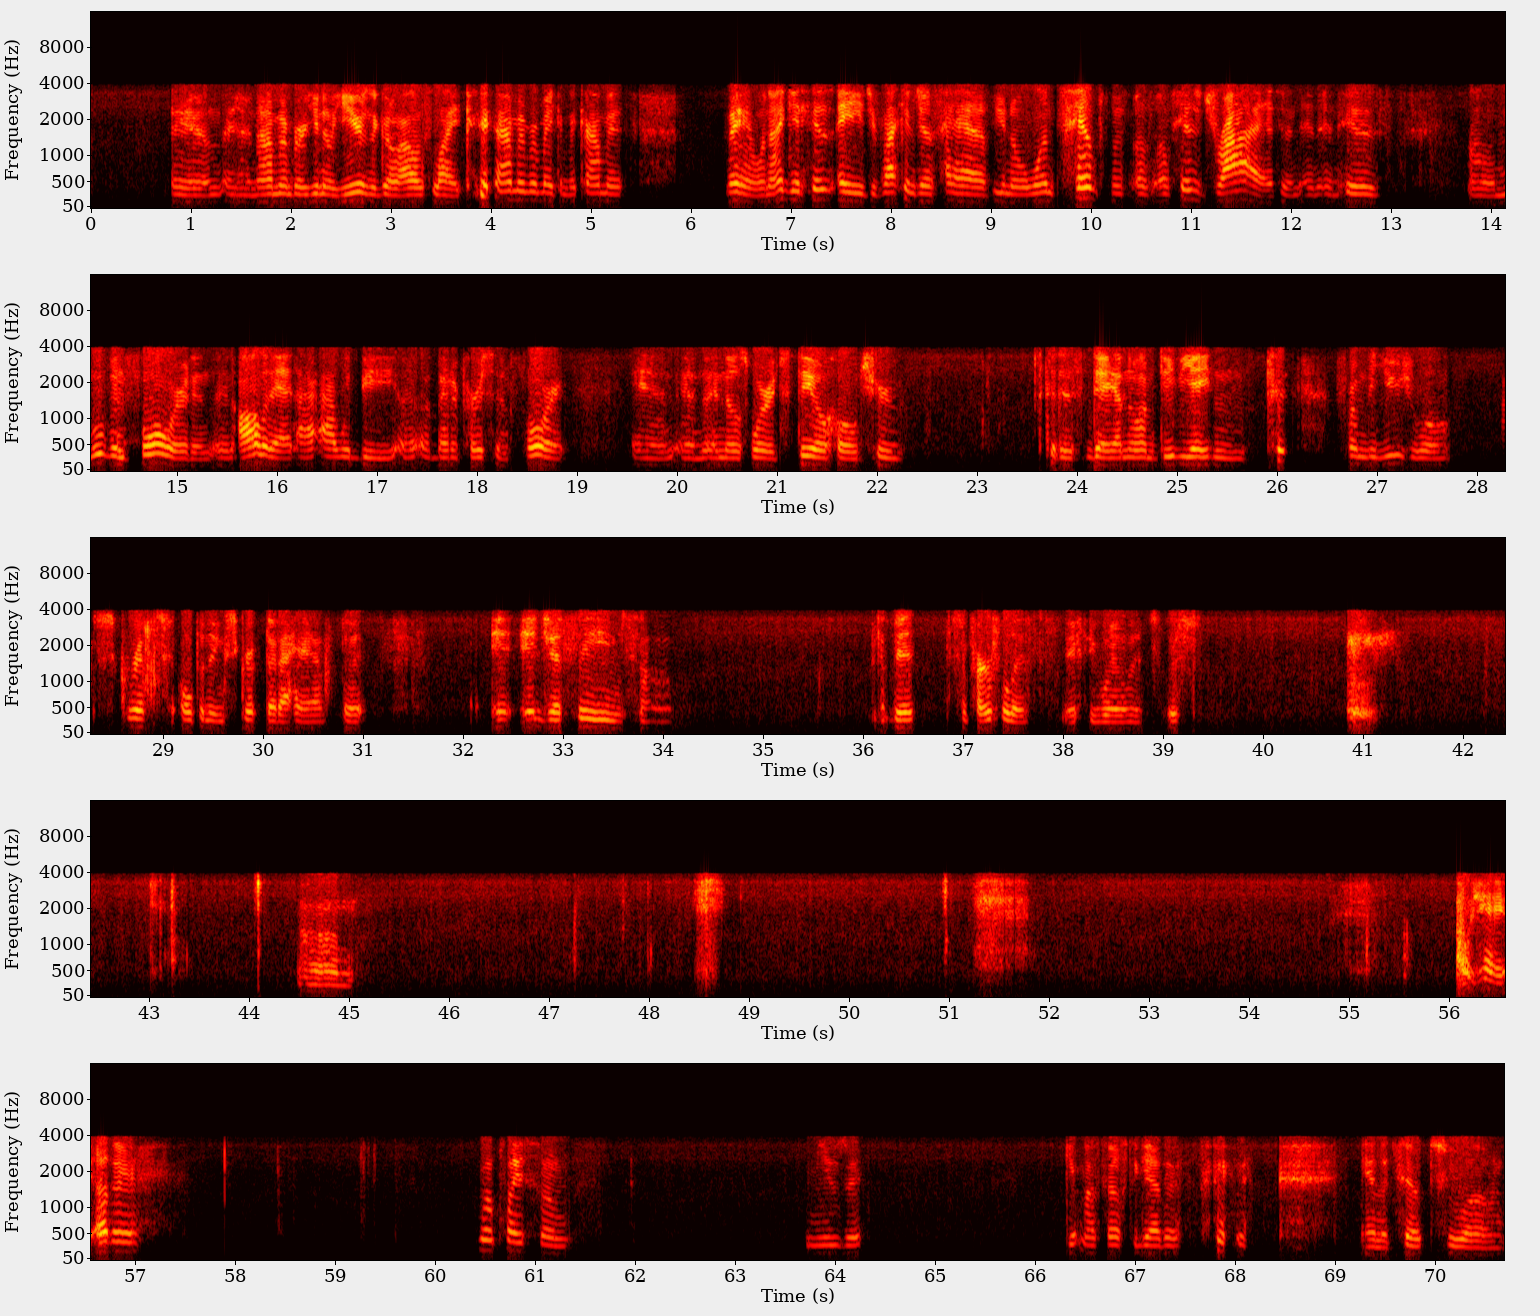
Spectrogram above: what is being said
And and I remember, you know, years ago I was like I remember making the comment, man, when I get his age, if I can just have, you know, one tenth of, of, of his drive and, and, and his uh, moving forward and, and all of that, I, I would be a, a better person for it. And, and and those words still hold true to this day. I know I'm deviating from the usual script, opening script that I have, but it, it just seems um, a bit superfluous, if you will. It's, it's um, okay, other we'll play some music, get myself together, and attempt to um,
